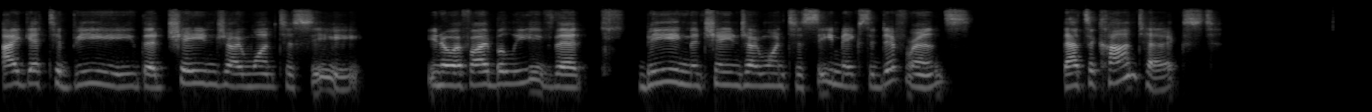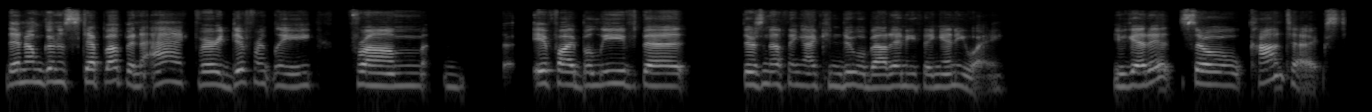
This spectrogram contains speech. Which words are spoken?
I get to be the change I want to see, you know, if I believe that being the change I want to see makes a difference, that's a context then I'm going to step up and act very differently from if I believe that there's nothing I can do about anything anyway. You get it? So, context.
